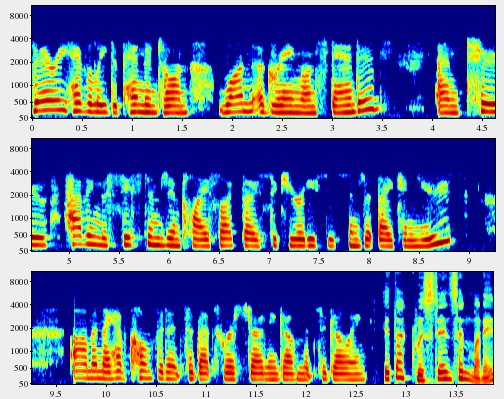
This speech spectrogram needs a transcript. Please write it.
very heavily dependent on one, agreeing on standards, and two, having the systems in place, like those security systems that they can use Um, and they have confidence that that's where Australian governments are going. यता क्रिस्टेन्सन भने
